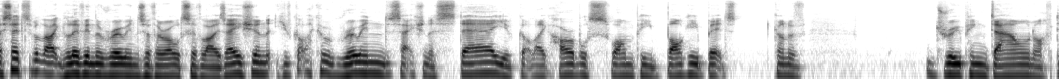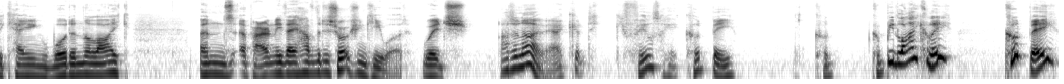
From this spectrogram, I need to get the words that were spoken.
they're said to like live in the ruins of their old civilization. You've got like a ruined section of stair. You've got like horrible swampy, boggy bits, kind of drooping down off decaying wood and the like. And apparently they have the destruction keyword, which I don't know. It, could, it feels like it could be, could could be likely, could be.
